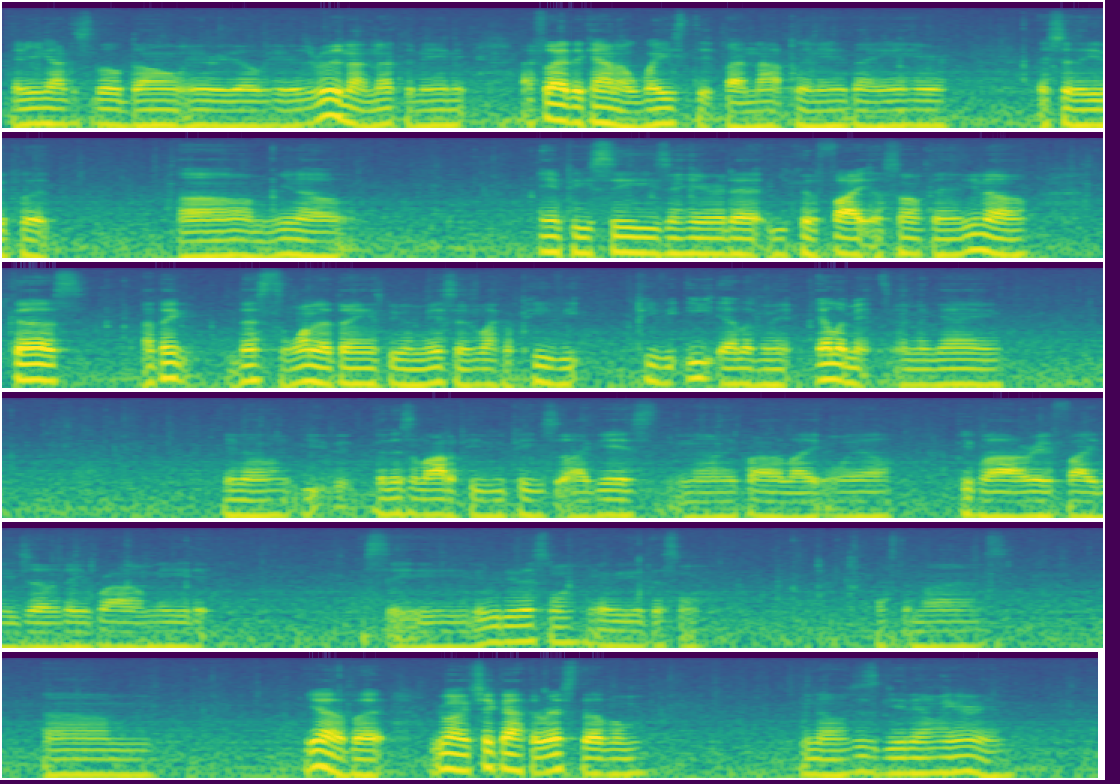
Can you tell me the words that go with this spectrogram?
And then you got this little dome area over here. There's really not nothing in it. I feel like they kind of wasted by not putting anything in here. They should have either put, um, you know, NPCs in here that you could fight or something, you know, because I think that's one of the things people miss is like a PV, PVE element element in the game you know, you, but there's a lot of PvP, so I guess, you know, they probably like, well, people are already fighting each other, they probably don't need it. Let's see, did we do this one? Yeah, we did this one. That's the mines. Um, yeah, but you want to check out the rest of them, you know, just get in here and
